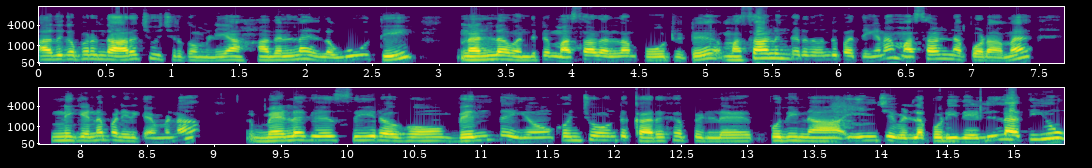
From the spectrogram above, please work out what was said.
அதுக்கப்புறம் இந்த அரைச்சி வச்சிருக்கோம் இல்லையா? அதெல்லாம் இதில் ஊற்றி நல்லா வந்துட்டு மசாலா எல்லாம் போட்டுட்டு மசாலுங்கிறது வந்து பார்த்தீங்கன்னா மசால் நான் போடாமல் இன்னைக்கு என்ன பண்ணியிருக்கேன் அப்படின்னா மிளகு சீரகம் வெந்தயம் கொஞ்சோண்டு கருகப்பில்லு புதினா இஞ்சி வெள்ளைப்பொடி இது எல்லாத்தையும்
